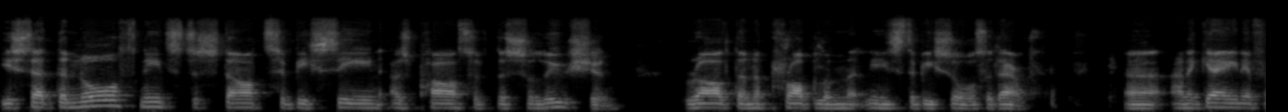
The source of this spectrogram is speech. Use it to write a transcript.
You said the North needs to start to be seen as part of the solution rather than a problem that needs to be sorted out. Uh, and again, if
